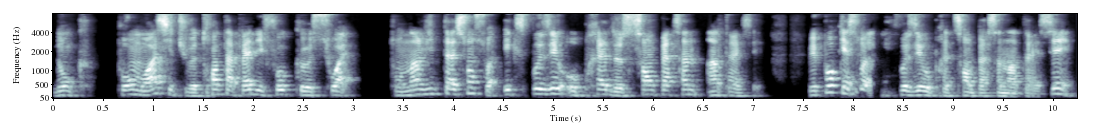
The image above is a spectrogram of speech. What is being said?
Donc, pour moi, si tu veux 30 appels, il faut que soit ton invitation soit exposée auprès de 100 personnes intéressées. Mais pour qu'elle soit exposée auprès de 100 personnes intéressées,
